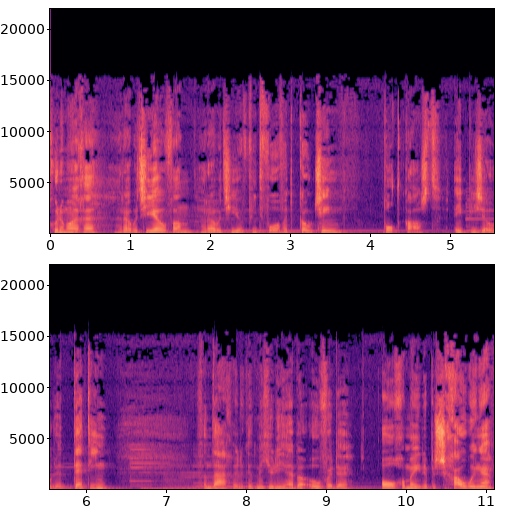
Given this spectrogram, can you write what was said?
Goedemorgen, Robert Sio van Robert Sio Feed Forward Coaching Podcast, episode 13. Vandaag wil ik het met jullie hebben over de algemene beschouwingen.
